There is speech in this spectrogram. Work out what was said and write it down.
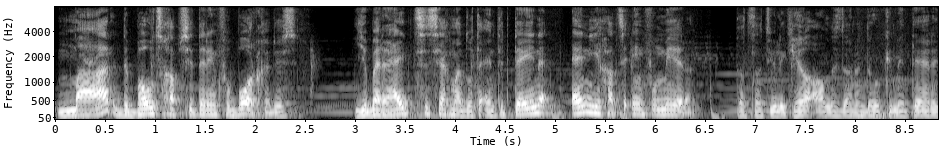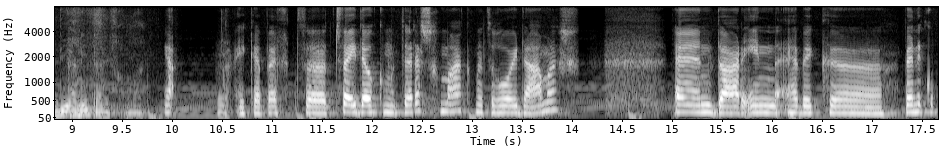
maar de boodschap zit erin verborgen. Dus je bereikt ze zeg maar, door te entertainen en je gaat ze informeren. Dat is natuurlijk heel anders dan een documentaire die Anita heeft gemaakt. Ja, ik heb echt eh, twee documentaires gemaakt met de Rode Dames. En daarin heb ik, eh, ben ik op,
